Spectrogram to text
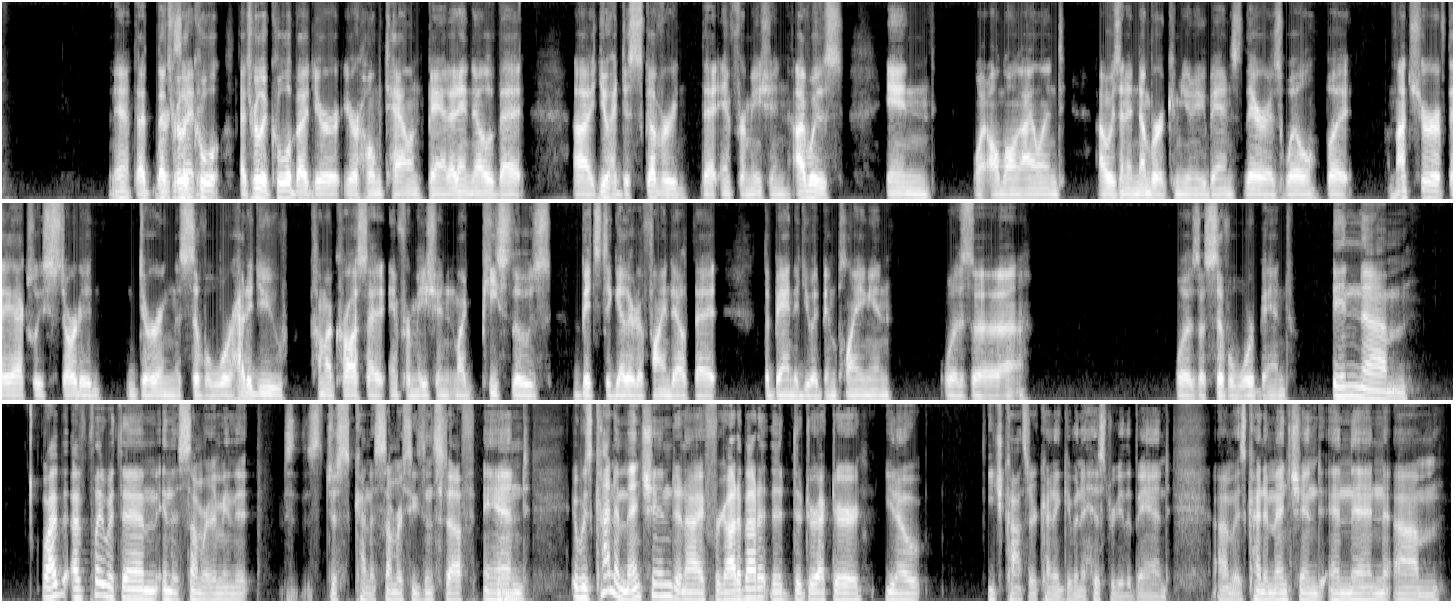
yeah, that, that's really cool. That's really cool about your your hometown band. I didn't know that uh, you had discovered that information. I was in what on Long Island. I was in a number of community bands there as well, but I'm not sure if they actually started during the Civil War. How did you come across that information, like piece those bits together to find out that the band that you had been playing in was uh was a Civil War band. In um, well, I've, I've played with them in the summer. I mean, it's just kind of summer season stuff, mm-hmm. and mm. it was kind of mentioned, and I forgot about it. The the director, you know, each concert kind of given a history of the band, um, is kind of mentioned, and then um,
